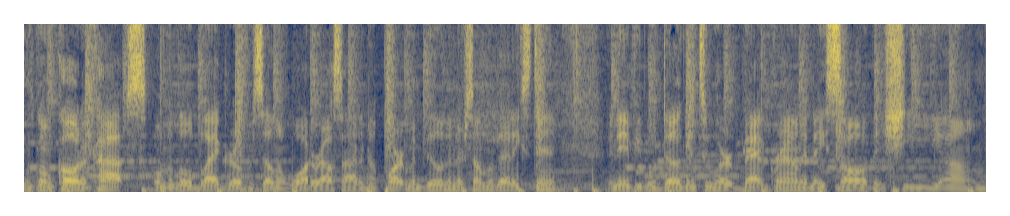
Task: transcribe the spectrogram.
was gonna call the cops on the little black girl for selling water outside of the apartment building or something of that extent. And then people dug into her background and they saw that she um,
